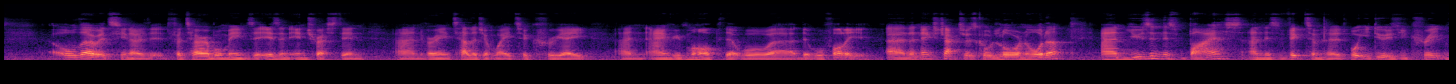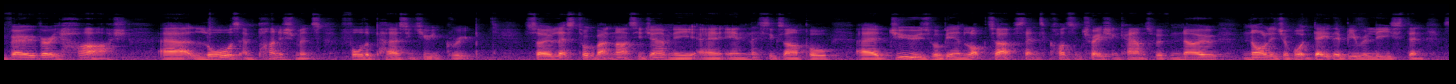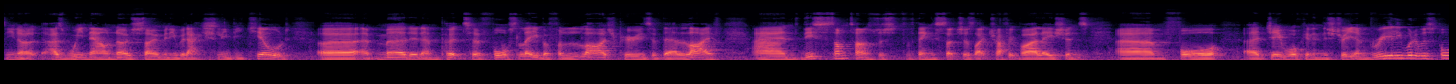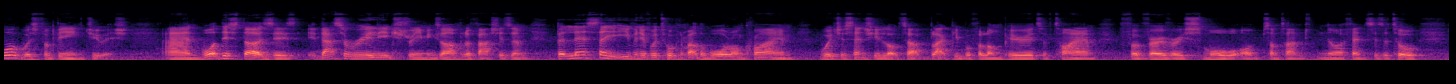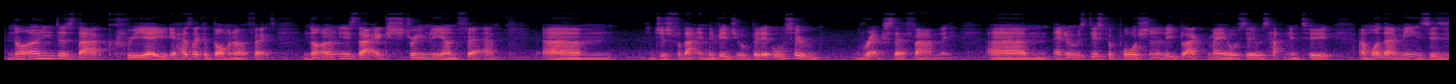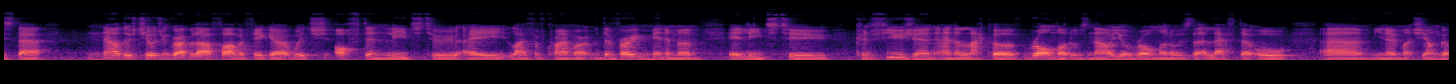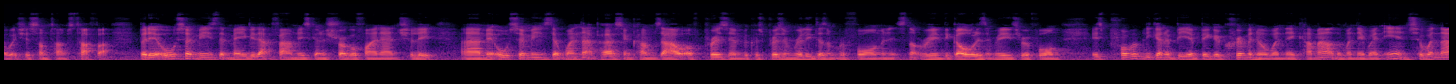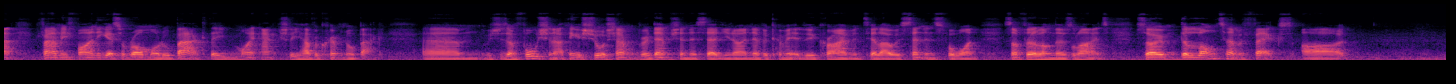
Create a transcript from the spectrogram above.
although it's you know for terrible means, it is an interesting and very intelligent way to create an angry mob that will uh, that will follow you. Uh, the next chapter is called Law and Order, and using this bias and this victimhood, what you do is you create very very harsh uh, laws and punishments for the persecuted group. So let's talk about Nazi Germany. And in this example, uh, Jews were being locked up, sent to concentration camps with no knowledge of what date they'd be released. And, you know, as we now know, so many would actually be killed, uh, murdered, and put to forced labor for large periods of their life. And this sometimes was for things such as like traffic violations, um, for uh, jaywalking in the street. And really, what it was for was for being Jewish. And what this does is that's a really extreme example of fascism. But let's say, even if we're talking about the war on crime, which essentially locked up black people for long periods of time for very, very small or sometimes no offenses at all, not only does that create, it has like a domino effect. Not only is that extremely unfair um, just for that individual, but it also wrecks their family. Um, and it was disproportionately black males that it was happening to. And what that means is, is that now those children grow up without a father figure, which often leads to a life of crime, or at the very minimum, it leads to confusion and a lack of role models. Now your role models that are left are all um, you know, much younger, which is sometimes tougher. But it also means that maybe that family is going to struggle financially. Um, it also means that when that person comes out of prison, because prison really doesn't reform, and it's not really the goal isn't really to reform, is probably going to be a bigger criminal when they come out than when they went in. So when that family finally gets a role model back, they might actually have a criminal back. Um, which is unfortunate. I think it's Shawshank Redemption that said, you know, I never committed a crime until I was sentenced for one, something along those lines. So the long term effects are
